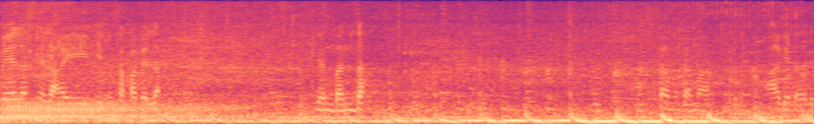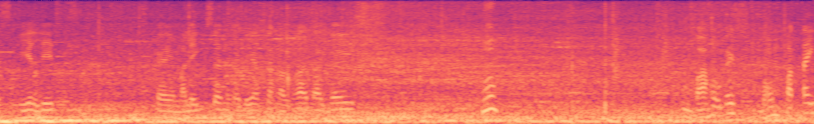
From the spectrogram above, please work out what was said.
velas nila ay dito sa kabila. Yan banda gilid kay maligsan sa diya sa kalsada guys. Hmm. ang baho guys. Bahong patay.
